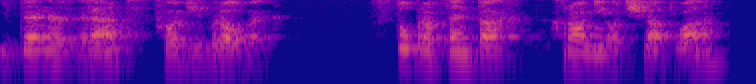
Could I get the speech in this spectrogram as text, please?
I ten rand wchodzi w rowek. W 100% chroni od światła.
